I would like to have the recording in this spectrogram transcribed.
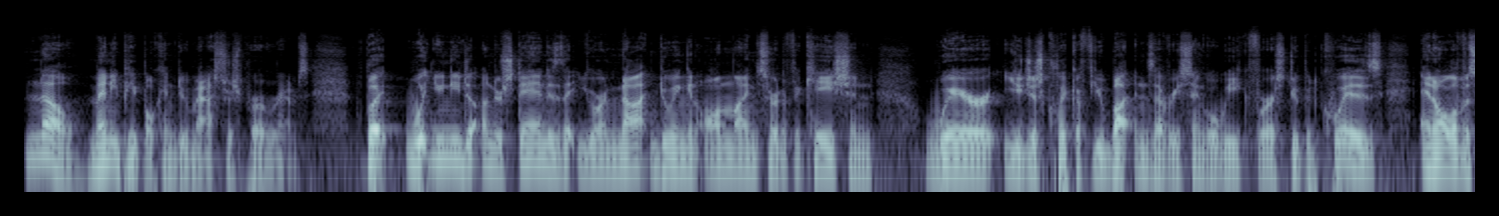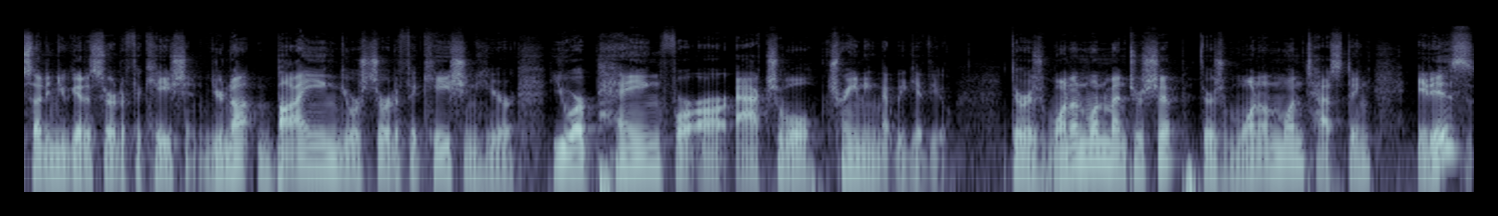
No. Many people can do master's programs. But what you need to understand is that you are not doing an online certification where you just click a few buttons every single week for a stupid quiz and all of a sudden you get a certification. You're not buying your certification here, you are paying for our actual training that we give you. There is one on one mentorship, there's one on one testing. It is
